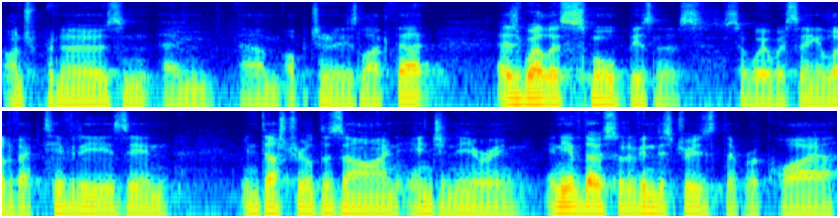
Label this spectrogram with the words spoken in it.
entrepreneurs and, and um, opportunities like that, as well as small business. So where we're seeing a lot of activity is in industrial design, engineering, any of those sort of industries that require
